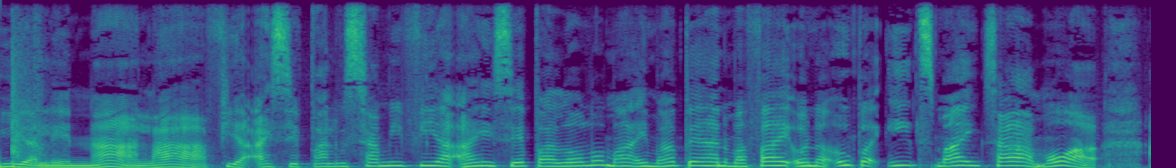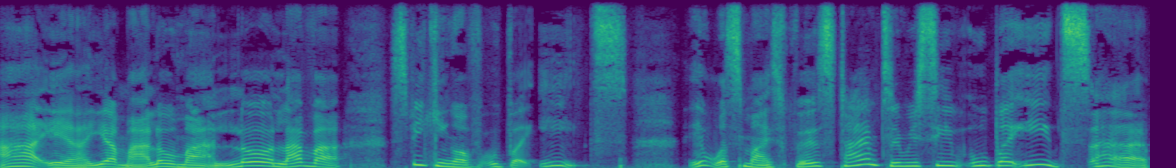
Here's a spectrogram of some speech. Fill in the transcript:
Ia le nā la fia ai se palu sami fia ai se palolo mai ma pe ana mawhai o na Uber Eats mai tā moa. Ah, ia, ia, malo, malo, lava. Speaking of Uber Eats, it was my first time to receive Uber Eats. Ah,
